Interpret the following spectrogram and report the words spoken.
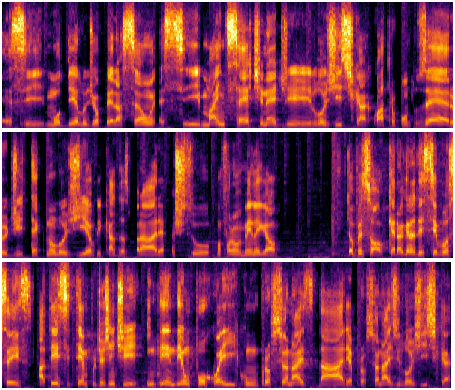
esse modelo de operação, esse mindset, né, de logística 4.0, de tecnologia aplicadas para a área, acho isso uma forma bem legal. Então, pessoal, quero agradecer vocês a ter esse tempo de a gente entender um pouco aí com profissionais da área, profissionais de logística,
